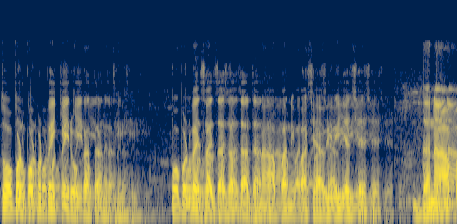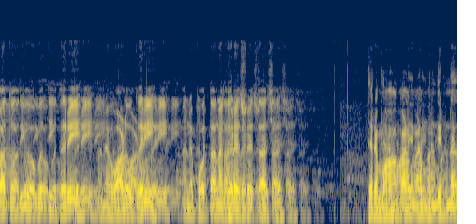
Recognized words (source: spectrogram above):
તો પણ પોપટભાઈ ક્યાંય રોકાતા નથી. પોપટભાઈ ચાલતા ચાલતા ધના આપાની પાસે આવી રહ્યા છે. ધના આપા તો દીવાબત્તી કરી અને વાળું કરી અને પોતાના ઘરે સૂતા છે. ત્યારે મહાકાળીના મંદિરના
